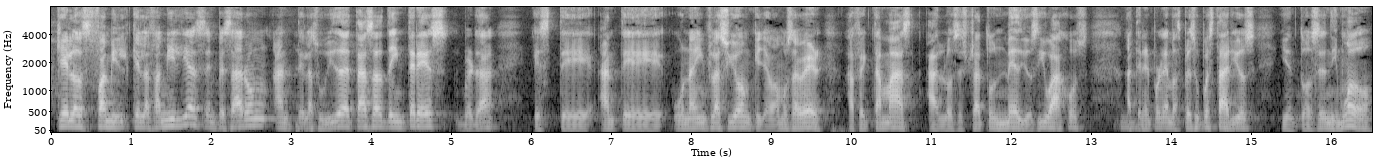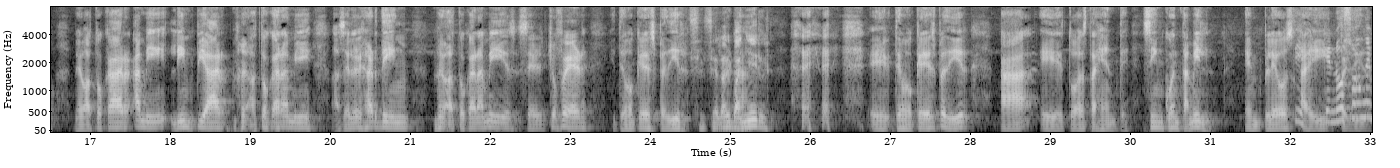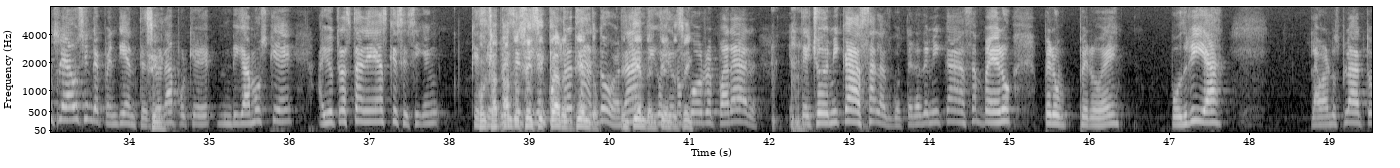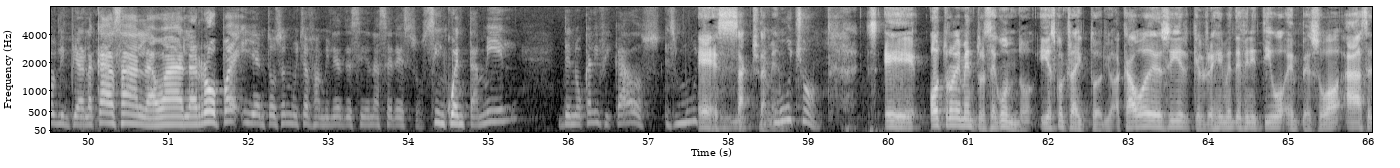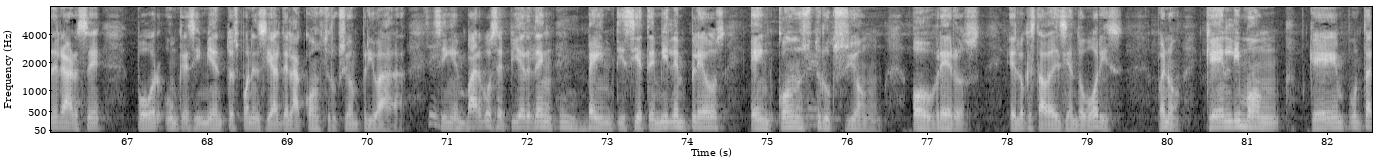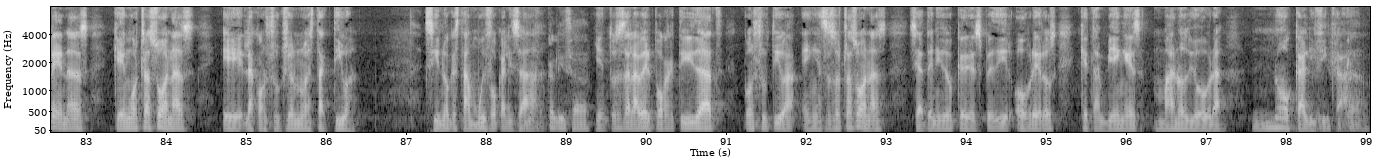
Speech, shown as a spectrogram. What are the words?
Que, los famil- que las familias empezaron ante la subida de tasas de interés, ¿verdad? Este, ante una inflación que ya vamos a ver afecta más a los estratos medios y bajos, a tener problemas presupuestarios y entonces ni modo, me va a tocar a mí limpiar, me va a tocar a mí hacer el jardín, me va a tocar a mí ser chofer y tengo que despedir. Ser albañil. Eh, tengo que despedir a eh, toda esta gente. 50 mil empleos Sí, ahí. que no son empleados independientes, Sí. ¿verdad? Porque digamos que hay otras tareas que se siguen que Contratando, se sí, sí, siguen claro, contratando, entiendo, ¿verdad? entiendo, Digo, entiendo, yo no sí. puedo reparar el techo de mi casa, las goteras de mi casa, pero pero pero eh, podría lavar los platos, limpiar la casa, lavar la ropa y entonces muchas familias deciden hacer eso. 50 mil de no calificados, es mucho. Exactamente. Mucho. Eh, otro elemento, el segundo, y es contradictorio. Acabo de decir que el régimen definitivo empezó a acelerarse por un crecimiento exponencial de la construcción privada. Sí. Sin embargo, se pierden 27 mil empleos en construcción, obreros. Es lo que estaba diciendo Boris. Bueno, que en Limón, que en Punta Arenas, que en otras zonas, eh, la construcción no está activa, sino que está muy focalizada. Focalizada. Y entonces al haber poca actividad constructiva en esas otras zonas, se ha tenido que despedir obreros, que también es mano de obra no calificada.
